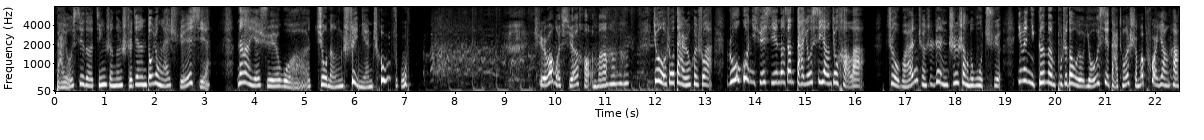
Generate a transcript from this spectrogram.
打游戏的精神跟时间都用来学习，那也许我就能睡眠充足。指望我学好吗？就有时候大人会说啊，如果你学习能像打游戏一样就好了，这完全是认知上的误区，因为你根本不知道我游戏打成了什么破样哈。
